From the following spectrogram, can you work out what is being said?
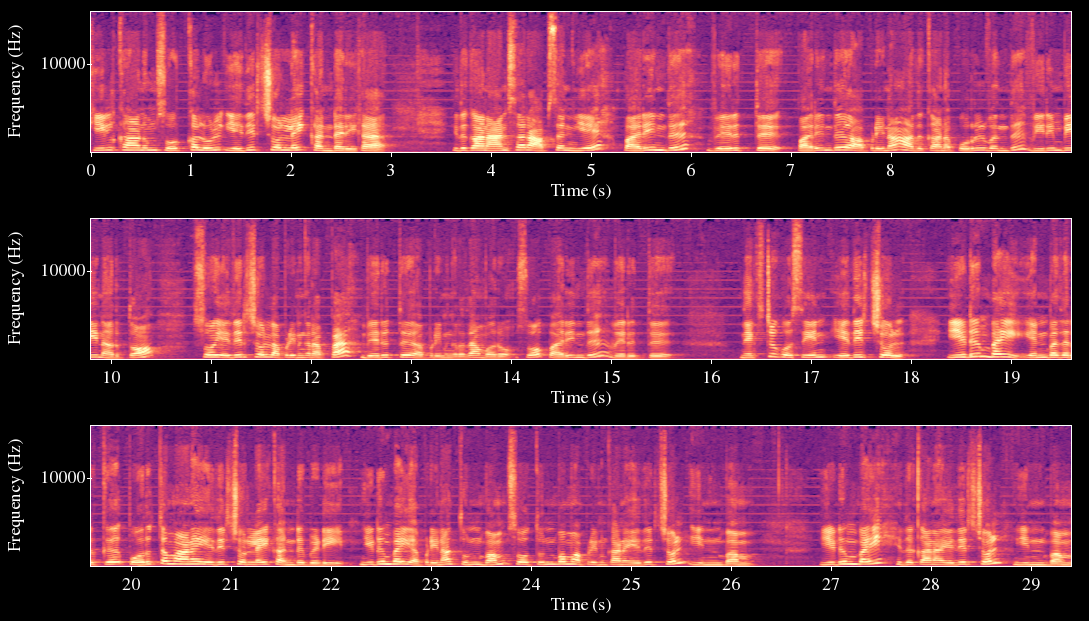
கீழ்காணும் சொற்களுள் எதிர்ச்சொல்லை கண்டறிக. இதுக்கான ஆன்சர் ஆப்ஷன் ஏ பரிந்து வெறுத்து. பரிந்து அப்படின்னா அதுக்கான பொருள் வந்து விரும்பின்னு அர்த்தம். ஸோ எதிர்ச்சொல் அப்படிங்கிறப்ப வெறுத்து அப்படிங்கிறது தான் வரும். ஸோ பரிந்து வெறுத்து. நெக்ஸ்ட் கொஸ்டின் எதிர்ச்சொல். இடும்பை என்பதற்கு பொருத்தமான எதிர்ச்சொல்லை கண்டுபிடி. இடும்பை அப்படின்னா துன்பம். ஸோ துன்பம் அப்படின்கான எதிர்ச்சொல் இன்பம். இடும்பை இதுக்கான எதிர்ச்சொல் இன்பம்.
